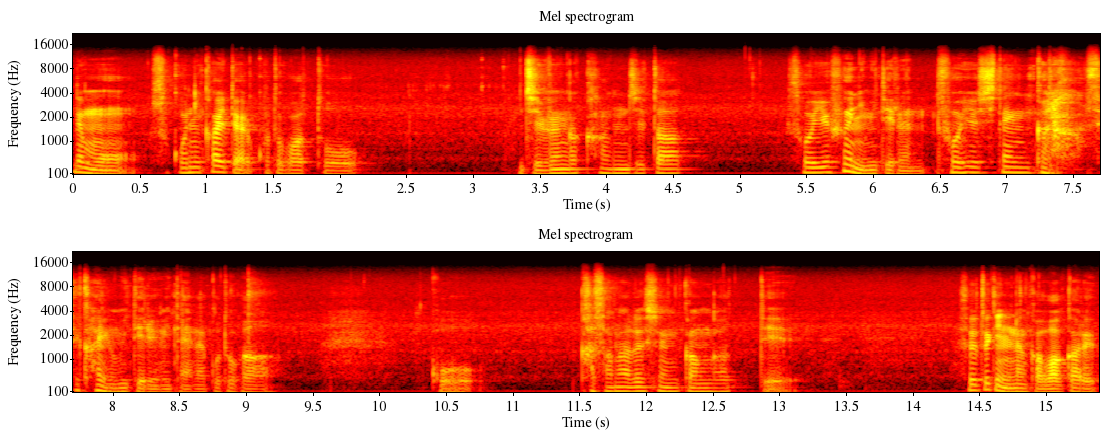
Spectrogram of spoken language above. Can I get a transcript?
でもそこに書いてある言葉と自分が感じたそういうふうに見てるそういう視点から 世界を見てるみたいなことがこう重なる瞬間があってそういう時になんか分かる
